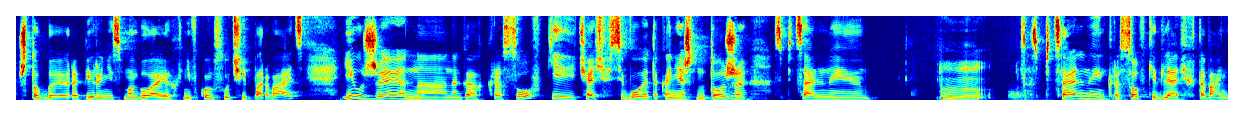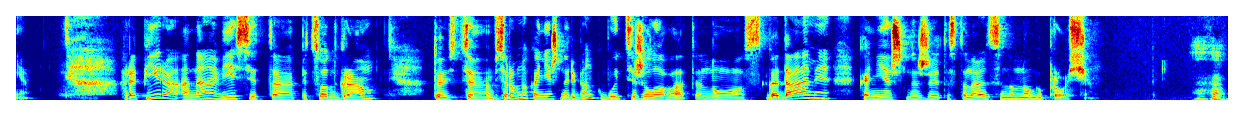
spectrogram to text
чтобы рапира не смогла их ни в коем случае порвать. И уже на ногах кроссовки. чаще всего это, конечно, тоже специальные, специальные кроссовки для фехтования. Рапира, она весит 500 э, грамм. То есть э, все равно, конечно, ребенку будет тяжеловато, но с годами, конечно же, это становится намного проще. Угу.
